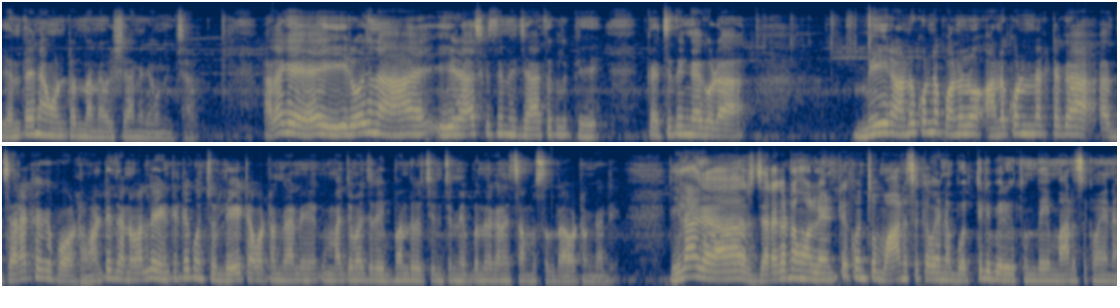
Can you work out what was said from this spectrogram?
ఎంతైనా ఉంటుందన్న విషయాన్ని గమనించాలి. అలాగే ఈ రోజున ఈ రాశికి చెందిన జాతకులకి ఖచ్చితంగా కూడా మీరు అనుకున్న పనులు అనుకున్నట్టుగా జరగకపోవటం అంటే దానివల్ల ఏంటంటే కొంచెం లేట్ అవ్వటం కానీ మధ్య మధ్యలో ఇబ్బందులు చిన్న చిన్న ఇబ్బందులు కానీ సమస్యలు రావటం కానీ ఇలాగా జరగడం వల్ల ఏంటంటే కొంచెం మానసికమైన ఒత్తిడి పెరుగుతుంది మానసికమైన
